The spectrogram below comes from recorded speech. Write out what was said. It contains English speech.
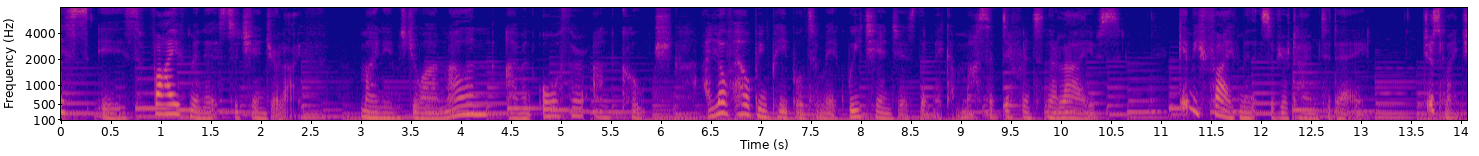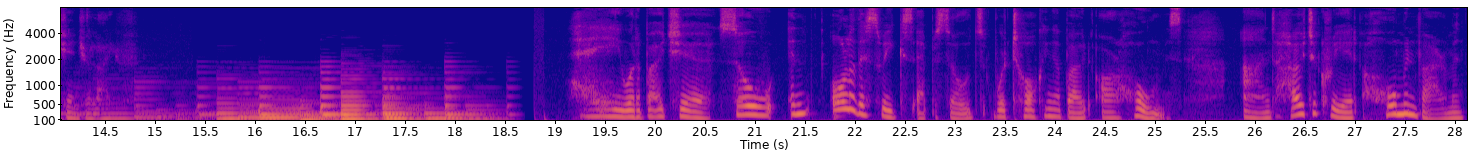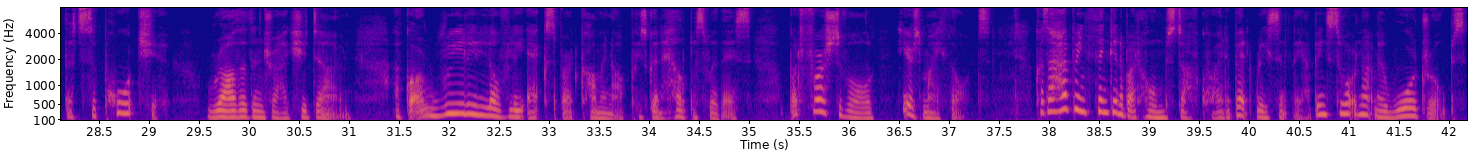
This is 5 Minutes to Change Your Life. My name is Joanne Mallon. I'm an author and coach. I love helping people to make wee changes that make a massive difference in their lives. Give me 5 minutes of your time today. Just might change your life. Hey, what about you? So, in all of this week's episodes, we're talking about our homes and how to create a home environment that supports you rather than drags you down. I've got a really lovely expert coming up who's going to help us with this. But first of all, here's my thoughts. Because I have been thinking about home stuff quite a bit recently. I've been sorting out my wardrobes.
